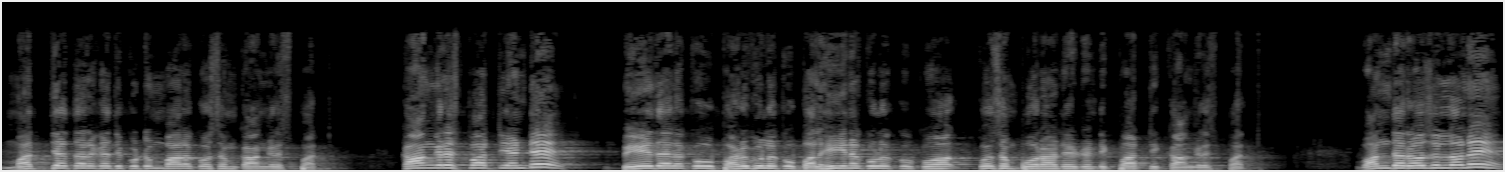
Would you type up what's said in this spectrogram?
మధ్య తరగతి కుటుంబాల కోసం కాంగ్రెస్ పార్టీ. కాంగ్రెస్ పార్టీ అంటే పేదలకు పడుగులకు బలహీనకులకు కో- కోసం పోరాడేటువంటి పార్టీ కాంగ్రెస్ పార్టీ. వంద రోజుల్లోనే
